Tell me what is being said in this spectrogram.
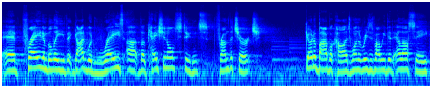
have prayed and believed that God would raise up vocational students from the church, go to Bible college, one of the reasons why we did LLC,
